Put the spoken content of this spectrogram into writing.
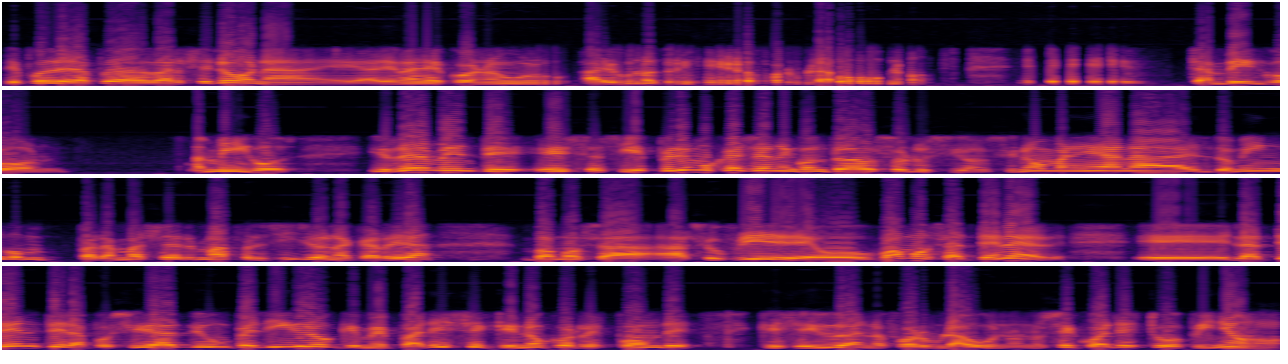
después de la prueba de Barcelona, eh, además de con un- algún otro ingeniero de Fórmula 1, eh, también con amigos, y realmente es así. Esperemos que hayan encontrado solución. Si no, mañana, el domingo, para más ser más preciso en la carrera, vamos a, a sufrir eh, o vamos a tener eh, latente la posibilidad de un peligro que me parece que no corresponde que se viva en la Fórmula 1. No sé cuál es tu opinión.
